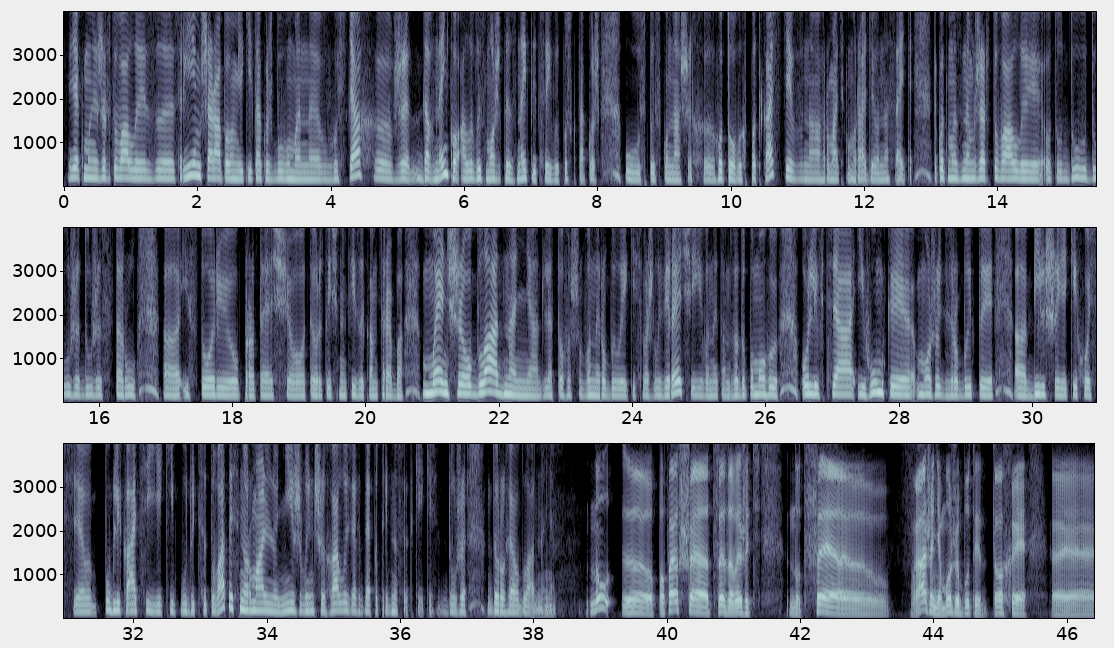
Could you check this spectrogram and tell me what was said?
Як ми жартували з Сергієм Шараповим, який також був у мене в гостях е, вже давненько, але ви зможете знайти цей випуск також у списку наших е, готових подкастів на громадському радіо на сайті. Так, от ми з ним жартували оту дуже дуже стару е, історію про те, що теоретичним фізикам треба менше обладнання для того, щоб вони робили якісь важливі речі, і вони там за допомогою олівця і гумки можуть зробити. Е, більше якихось е, публікацій, які будуть цитуватись нормально, ніж в інших галузях, де потрібно все-таки якесь дуже дороге обладнання. Ну, е, по-перше, це залежить, ну, це враження може бути трохи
